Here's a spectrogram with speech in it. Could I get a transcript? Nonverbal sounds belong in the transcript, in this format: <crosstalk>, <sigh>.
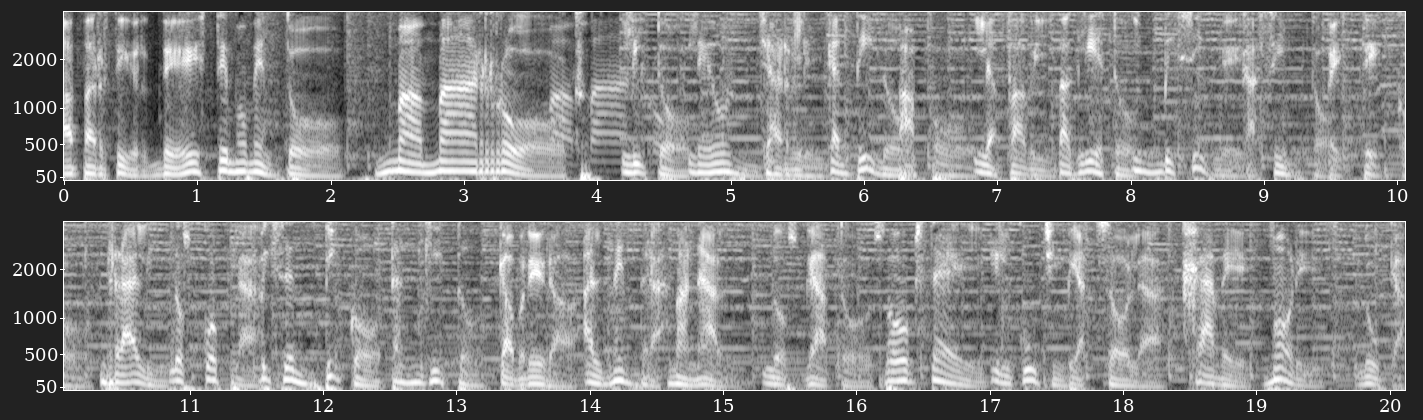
A partir de este momento, Mamá Rock. Lito, León, Charlie, Cantilo, Papo, La Fabi, Baglietto, Invisible, Jacinto, Peteco, Rally, Los Copla, Vicentico, Tanguito, Cabrera, Almendra, Manal, Los Gatos, Boxtail, El Cuchi, Piazzola, Jade, Morris, Luca,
